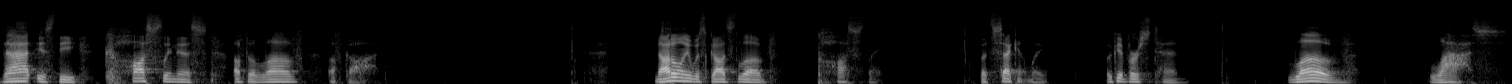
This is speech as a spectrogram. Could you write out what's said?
That is the costliness of the love of God. Not only was God's love costly, but secondly, look at verse 10. Love lasts.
